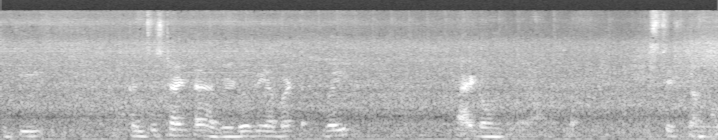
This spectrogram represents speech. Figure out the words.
क्योंकि कंसिस्टेंट है वीडियो भी है बट वही आई डोंट नो यार मतलब इस चीज़ का हमको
